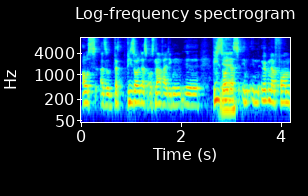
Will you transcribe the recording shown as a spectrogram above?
aus, also das, wie soll das aus nachhaltigen, äh, wie soll ja, das in, in irgendeiner Form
